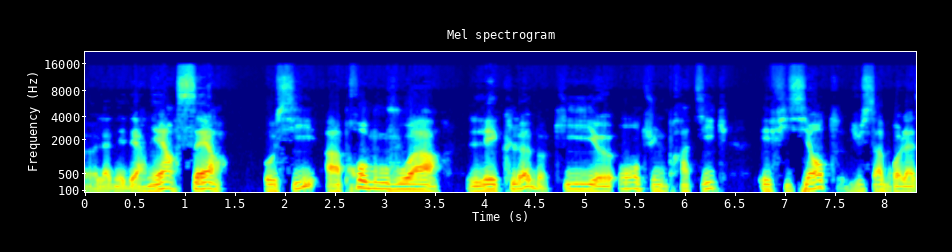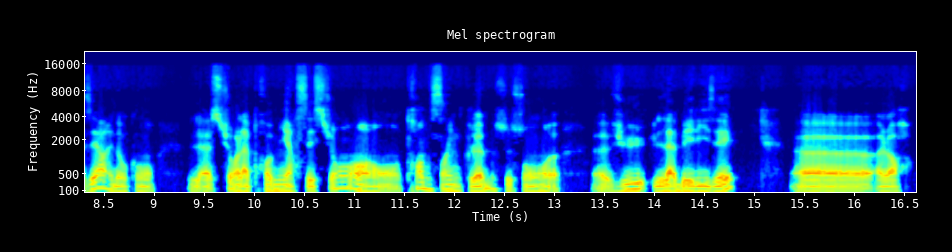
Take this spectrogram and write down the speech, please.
euh, l'année dernière, sert aussi à promouvoir les clubs qui ont une pratique efficiente du sabre laser. Et donc, on, sur la première session, en 35 clubs se sont vus labellisés. alors,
